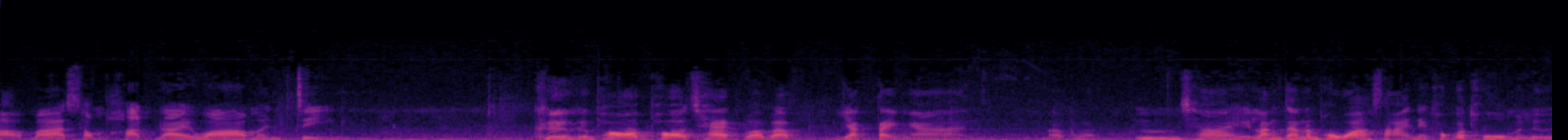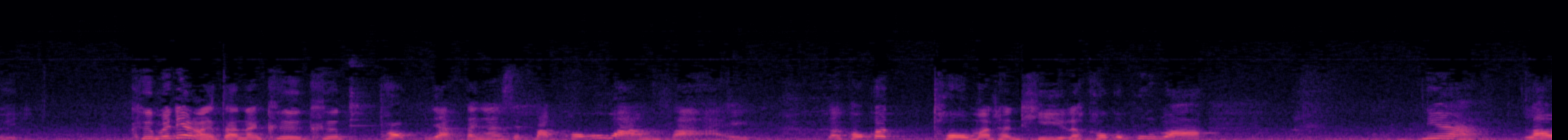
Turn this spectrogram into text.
สามารถสัมผัสได้ว่ามันจริง คือคือพอพอแชทว่าแบบอยากแต่งงานแบบแบบอืมใช่ หลังจากนั้นพอวางสายเนี่ยเขาก็โทรมาเลย คือไม่ได้หลังจากนั้นคือคือพออยากแต่งงานเสร็จปั๊บเขาก็วางสาย แล้วเขาก็โทรมาทันทีแล้วเขาก็พูดว่า เนี่ยเรา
